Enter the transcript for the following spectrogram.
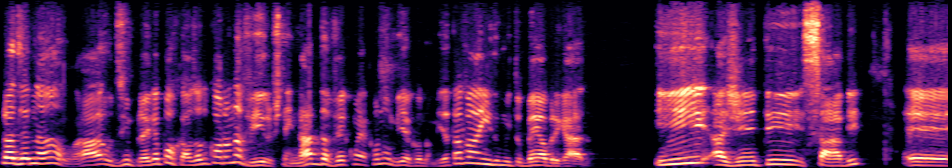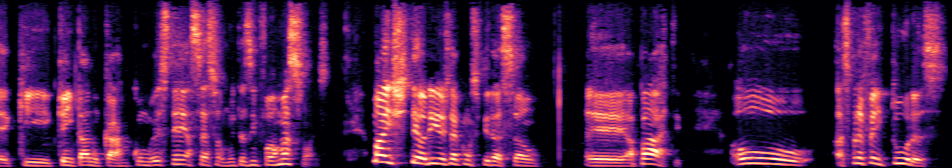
para dizer, não, ah, o desemprego é por causa do coronavírus, tem nada a ver com a economia. A economia estava indo muito bem, obrigado. E a gente sabe é, que quem está no cargo como esse tem acesso a muitas informações. Mas teorias da conspiração é, à parte, o, as prefeituras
